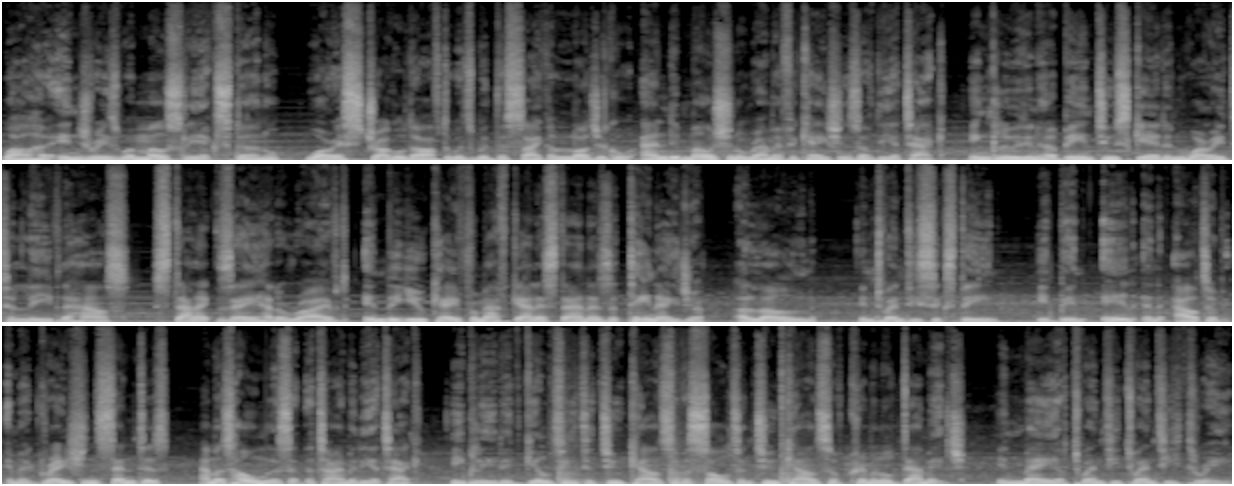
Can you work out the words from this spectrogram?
While her injuries were mostly external, Warris struggled afterwards with the psychological and emotional ramifications of the attack, including her being too scared and worried to leave the house. Stanekzai had arrived in the UK from Afghanistan as a teenager, alone. In 2016, he'd been in and out of immigration centers and was homeless at the time of the attack. He pleaded guilty to two counts of assault and two counts of criminal damage in May of 2023,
